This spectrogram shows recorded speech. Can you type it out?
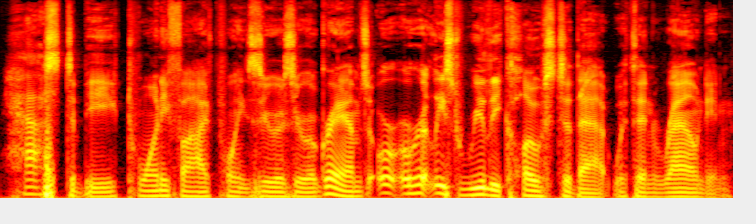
has to be 25.00 grams, or, or at least really close to that within rounding.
